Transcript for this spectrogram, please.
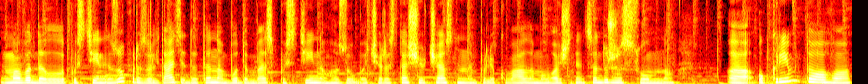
ми видалили постійний зуб. В результаті дитина буде без постійного зуба через те, що вчасно не полікували молочний. Це дуже сумно. Окрім того,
